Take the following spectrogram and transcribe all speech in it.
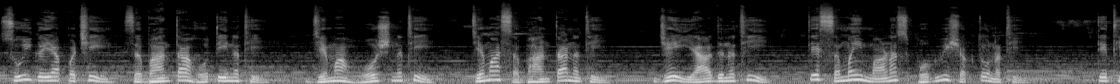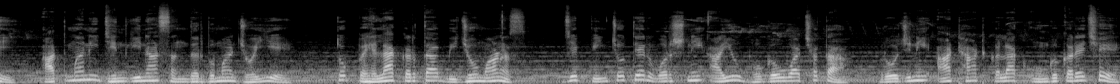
સૂઈ ગયા પછી સભાનતા હોતી નથી, જેમાં હોશ નથી, જેમાં સભાનતા નથી, જે યાદ નથી, તે સમય માણસ ભોગવી શકતો નથી. તેથી આત્માની જિંદગીના સંદર્ભમાં જોઈએ તો પહેલા કરતા બીજો માણસ જે પિંચોતેર વર્ષની આયુ ભોગવવા છતાં રોજની આઠ આઠ કલાક ઊંઘ કરે છે,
